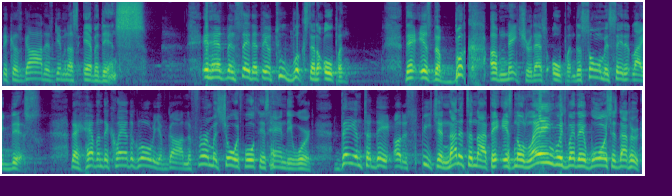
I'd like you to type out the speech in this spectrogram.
Because God has given us evidence. It has been said that there are two books that are open. There is the book of nature that's open. The psalmist said it like this The heaven declare the glory of God, and the firmament showeth forth his handiwork. Day unto day utter speech, and night unto night there is no language where their voice is not heard.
